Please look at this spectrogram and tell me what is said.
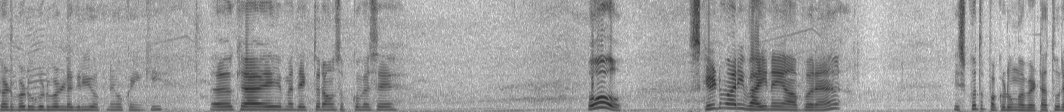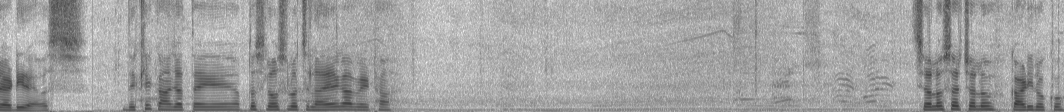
गड़बड़ उगड़बड़ लग रही हो अपने को कहीं की? अ, क्या है मैं देख तो रहा हूँ सबको वैसे? ओ! स्किड मारी भाई ने यहाँ पर हैं? इसको तो पकड़ूँगा बेटा तू रेडी रह बस। देखे कहाँ जाता है ये? अब तो स्लो स्लो चलाएगा बेटा। चलो सर, चलो, गाड़ी रोको।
